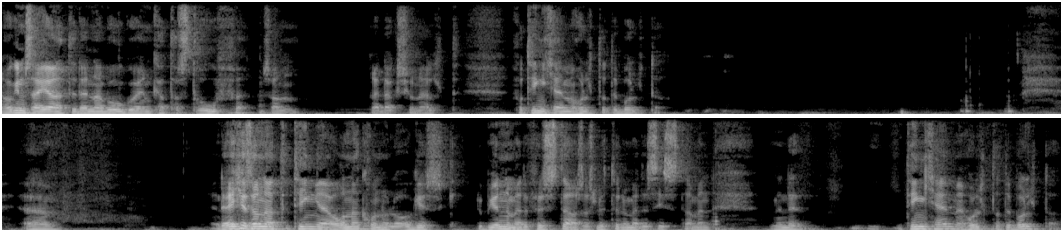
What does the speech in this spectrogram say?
Noen sier at denne boka er en katastrofe, sånn redaksjonelt. for ting kommer holter til bolter. Det er ikke sånn at ting er ordna kronologisk. Du begynner med det første, og så slutter du med det siste. Men, men det, ting kommer holter til bolter.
